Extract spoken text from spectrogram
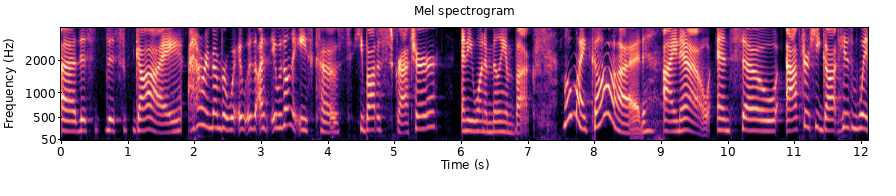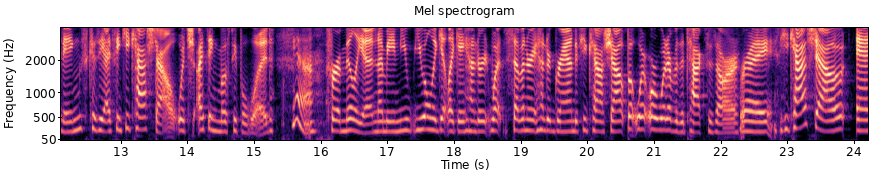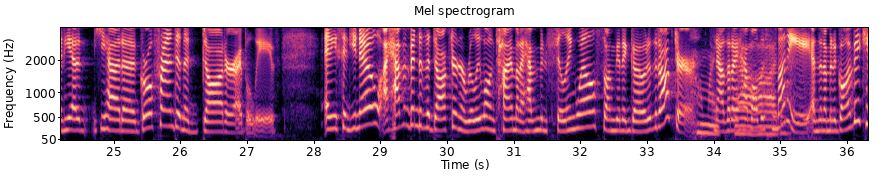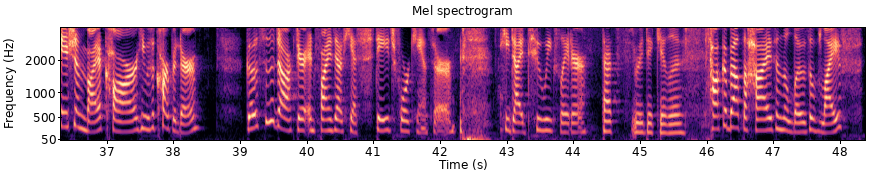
Uh, this this guy, I don't remember where it was. I, it was on the East Coast. He bought a scratcher, and he won a million bucks. Oh my god. I know. And so after he got his winnings, because I think he cashed out, which I think most people would Yeah. for a million. I mean, you you only get like eight hundred, what seven or eight hundred grand if you cash out, but what or whatever the taxes are Right. he cashed out and he had he had a girlfriend and a daughter i believe and he said you know i haven't been to the doctor in a really long time and i haven't been feeling well so i'm going to go to the doctor Oh my now that i have all this money. And then i'm going to go on vacation buy a car. He was a carpenter. Goes to the doctor and finds out he has stage 4 cancer. He died 2 weeks later. That's ridiculous. talk about the highs and the lows of life.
